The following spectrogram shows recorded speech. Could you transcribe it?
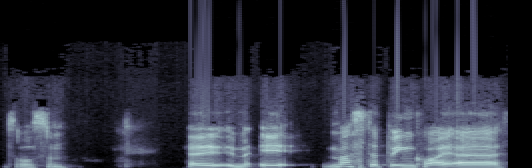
it's awesome. It, it must have been quite a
